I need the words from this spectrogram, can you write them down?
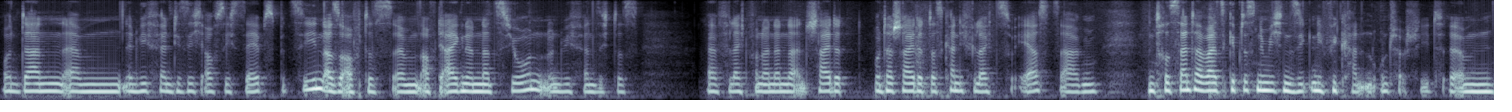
Und dann, ähm, inwiefern die sich auf sich selbst beziehen, also auf, das, ähm, auf die eigene Nation, inwiefern sich das äh, vielleicht voneinander entscheidet, unterscheidet, das kann ich vielleicht zuerst sagen. Interessanterweise gibt es nämlich einen signifikanten Unterschied, ähm,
